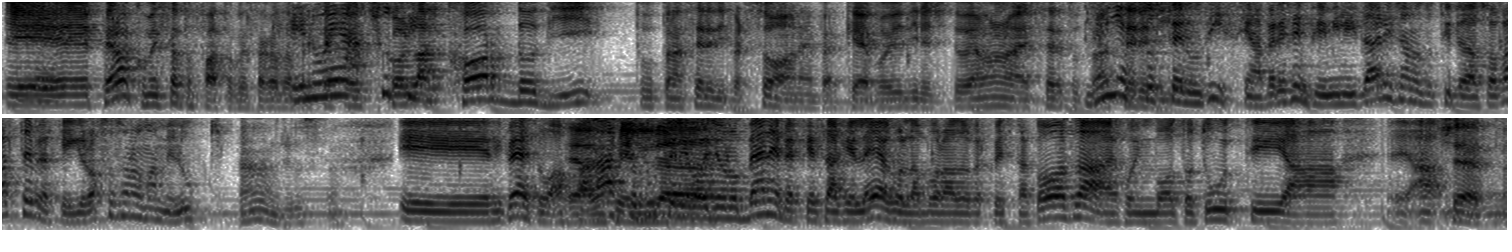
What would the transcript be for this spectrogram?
E, però come è stato fatto questa cosa? E Perché poi tutti- con l'accordo di tutta una serie di persone, perché voglio dire ci dovevano essere tutta Lei una è serie sostenutissima, per esempio i militari sono tutti dalla sua parte perché i grossi sono mamelucchi. di... Ah, giusto. E ripeto, a E palazzo anche il- tutti le vogliono bene perché sa che lei ha collaborato per questa cosa, ha coinvolto tutti, ha, eh, ha- Certo.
